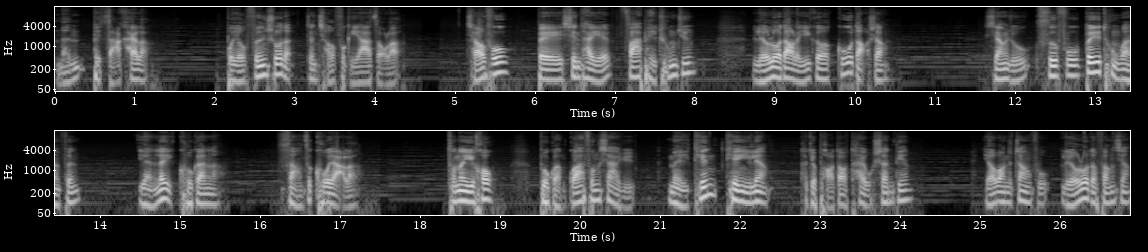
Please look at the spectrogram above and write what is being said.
门被砸开了。不由分说的将樵夫给押走了。樵夫被县太爷发配充军，流落到了一个孤岛上。香如似乎悲痛万分，眼泪哭干了，嗓子哭哑了。从那以后，不管刮风下雨，每天天一亮，她就跑到太武山巅，遥望着丈夫流落的方向，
